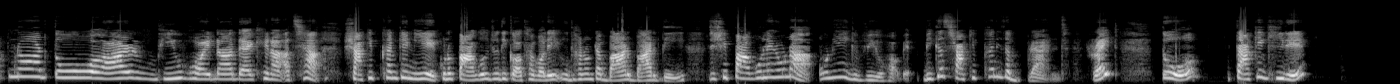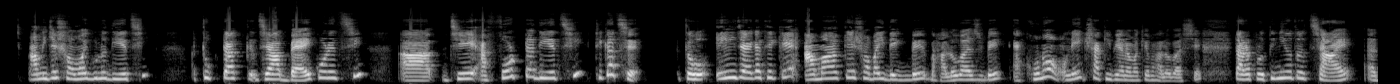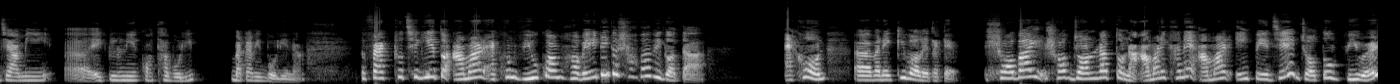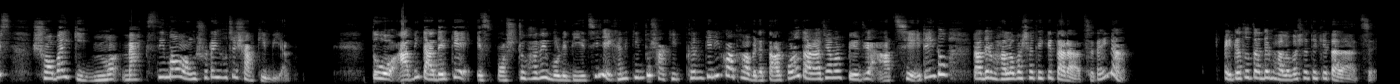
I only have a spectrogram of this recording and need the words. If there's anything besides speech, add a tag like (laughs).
আপনার তো আর ভিউ হয় না দেখে না আচ্ছা শাকিব খানকে নিয়ে কোনো পাগল যদি কথা বলে উদাহরণটা বারবার দেই যে সে পাগলেরও না অনেক ভিউ হবে। Because Shakib Khan is a brand right তো তাকে ঘিরে আমি যে সময়গুলো দিয়েছি, টুকটাক যা ব্যয় করেছি যে অ্যাফোর্ডটা দিয়েছি, ঠিক আছে? তো এই জায়গা থেকে আমাকে সবাই দেখবে, ভালোবাসবে, এখনও অনেক সাকিবিয়ান আমাকে ভালোবাসে। তারা প্রতিনিয়ত চায় যে আমি এগুলো নিয়ে কথা বলি। বাট আমি বলি না। তো ফ্যাক্ট হচ্ছে গিয়ে তো আমার এখন ভিউ কম হবে, এটাই তো স্বাভাবিকতা। এখন মানে কি বলে এটাকে? সবাই, সব জনরার তো না। আমার এখানে, আমার এই পেজে যত ভিউয়ার্স সবাই কি? ম্যাক্সিমাম অংশটাই হচ্ছে সাকিবিয়ান তো আমি তাদেরকে স্পষ্টভাবে বলে দিয়েছি যে এখানে কিন্তু শাকিব খানকে নিয়ে কথা হবে না। তারপরেও তারা যে আমার পেজে আছে, এটাই তো তাদের ভালোবাসা থেকে তারা আছে, তাই না? এটা তো তাদের ভালোবাসা থেকে তারা আছে।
